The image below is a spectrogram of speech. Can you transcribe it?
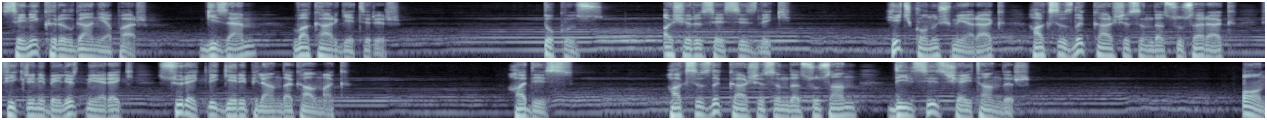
seni kırılgan yapar. Gizem, vakar getirir. 9 aşırı sessizlik. Hiç konuşmayarak, haksızlık karşısında susarak, fikrini belirtmeyerek sürekli geri planda kalmak. Hadis Haksızlık karşısında susan dilsiz şeytandır. 10.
